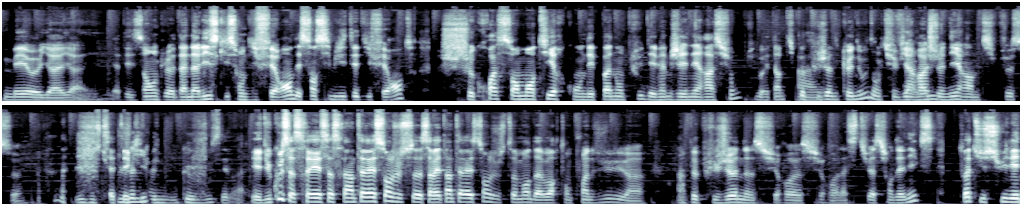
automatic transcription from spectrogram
Mais euh, il y, a, y y des angles d'analyse qui sont différents, des sensibilités différentes. Je crois sans mentir qu'on n'est pas non plus des mêmes générations. Tu dois être un petit peu Ah, plus jeune que nous, donc tu viens ah oui. rajeunir un petit peu ce, cette équipe. que, vous, c'est vrai. Et du coup, ça serait, ça serait intéressant, juste, ça va être intéressant justement d'avoir ton point de vue euh, un peu plus jeune sur, euh, sur la situation Knicks. Toi, tu suis les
